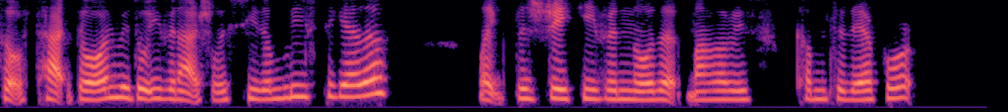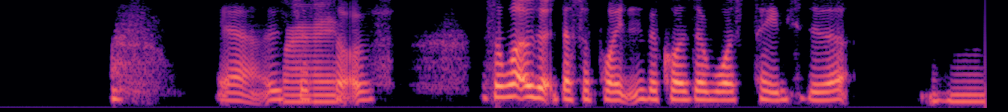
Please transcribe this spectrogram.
sort of tacked on. We don't even actually see them leave together. Like, does Jake even know that Mallory's coming to the airport? yeah, it's Right. just sort of it's a little bit disappointing because there was time to do it. hmm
